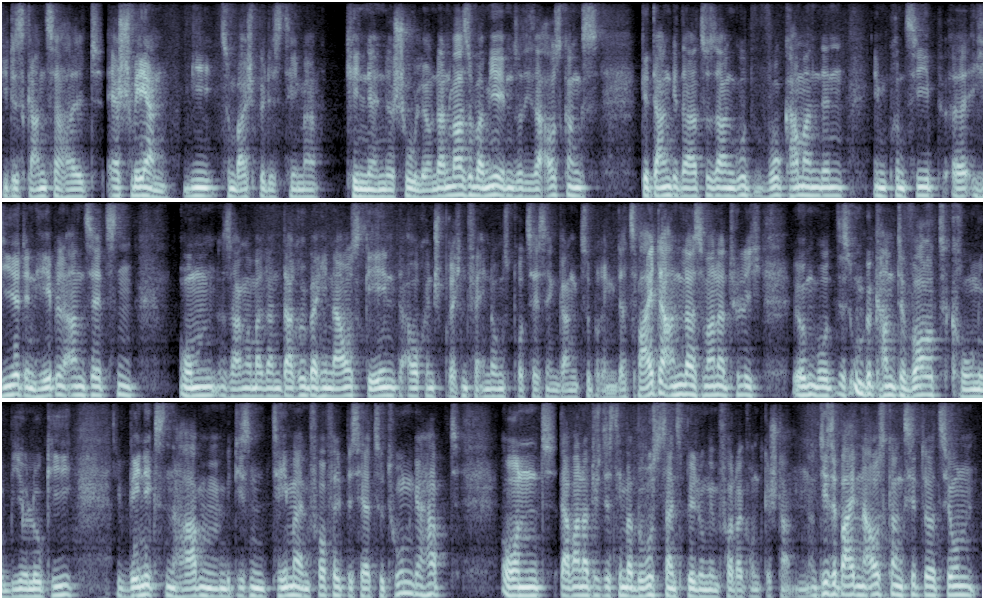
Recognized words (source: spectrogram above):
die das Ganze halt erschweren, wie zum Beispiel das Thema Kinder in der Schule. Und dann war so bei mir eben so dieser Ausgangsgedanke da zu sagen, gut, wo kann man denn im Prinzip äh, hier den Hebel ansetzen? Um, sagen wir mal, dann darüber hinausgehend auch entsprechend Veränderungsprozesse in Gang zu bringen. Der zweite Anlass war natürlich irgendwo das unbekannte Wort Chronobiologie. Die wenigsten haben mit diesem Thema im Vorfeld bisher zu tun gehabt. Und da war natürlich das Thema Bewusstseinsbildung im Vordergrund gestanden. Und diese beiden Ausgangssituationen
